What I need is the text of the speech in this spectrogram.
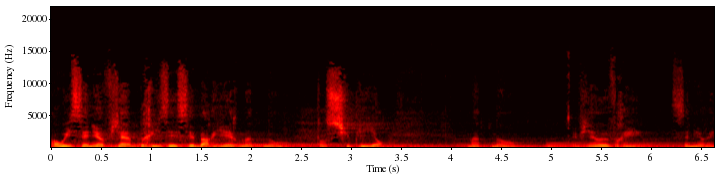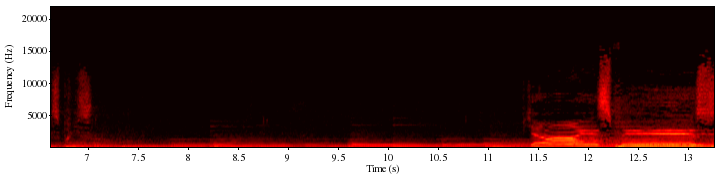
Ah oui, Seigneur, viens briser ces barrières maintenant. T'en supplions maintenant. Viens œuvrer, Seigneur Esprit Saint. Viens,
